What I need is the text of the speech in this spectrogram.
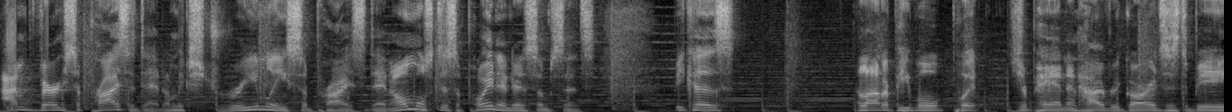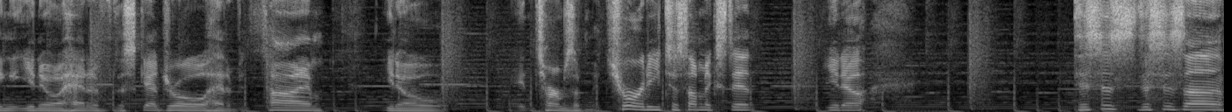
I'm very surprised at that. I'm extremely surprised at that. Almost disappointed in some sense because a lot of people put Japan in high regards as to being, you know, ahead of the schedule, ahead of its time, you know, in terms of maturity to some extent, you know. This is this is uh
